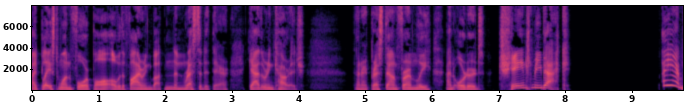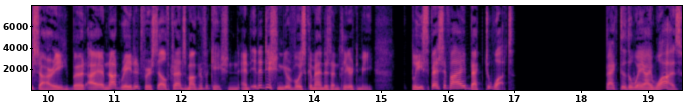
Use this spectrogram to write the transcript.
I placed one forepaw over the firing button and rested it there, gathering courage. Then I pressed down firmly and ordered, Change me back! I am sorry, but I am not rated for self transmogrification, and in addition, your voice command is unclear to me. Please specify back to what? Back to the way I was.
